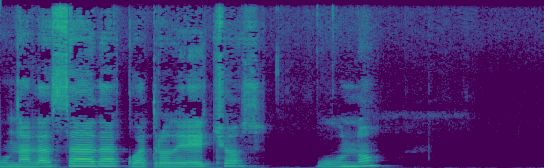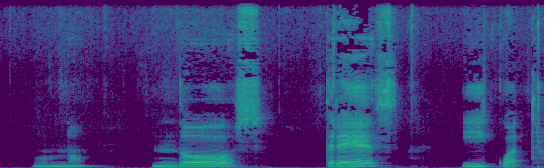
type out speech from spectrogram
una lazada cuatro derechos 1 1 2 3 y 4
